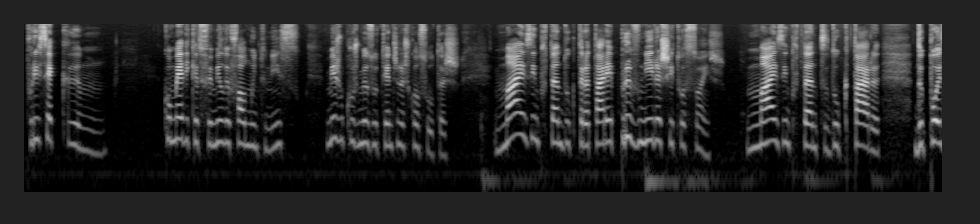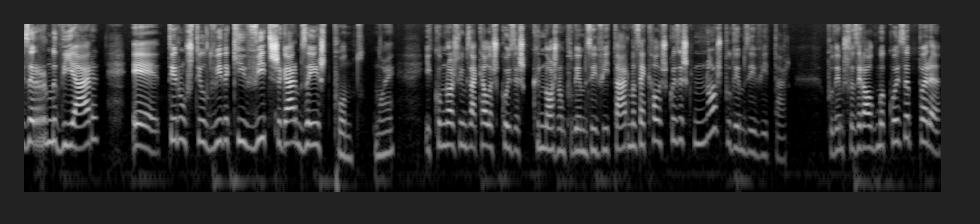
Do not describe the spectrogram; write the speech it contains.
Por isso é que, hum, como médica de família, eu falo muito nisso, mesmo com os meus utentes nas consultas. Mais importante do que tratar é prevenir as situações. Mais importante do que estar depois a remediar é ter um estilo de vida que evite chegarmos a este ponto, não é? E como nós vimos, há aquelas coisas que nós não podemos evitar, mas é aquelas coisas que nós podemos evitar. Podemos fazer alguma coisa para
